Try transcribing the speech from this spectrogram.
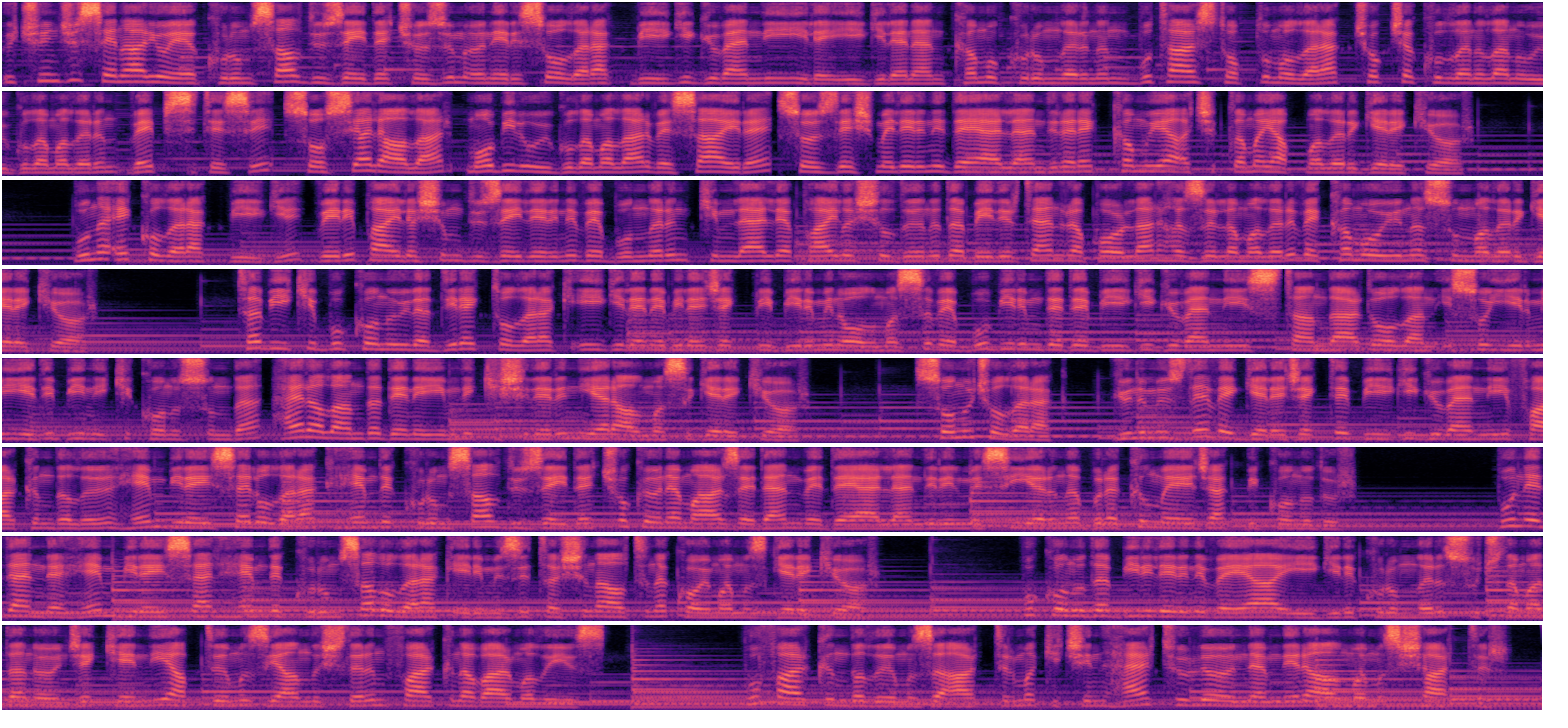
Üçüncü senaryoya kurumsal düzeyde çözüm önerisi olarak bilgi güvenliği ile ilgilenen kamu kurumlarının bu tarz toplum olarak çokça kullanılan uygulamaların web sitesi, sosyal ağlar, mobil uygulamalar vesaire sözleşmelerini değerlendirerek kamuya açıklama yapmaları gerekiyor. Buna ek olarak bilgi, veri paylaşım düzeylerini ve bunların kimlerle paylaşıldığını da belirten raporlar hazırlamaları ve kamuoyuna sunmaları gerekiyor. Tabii ki bu konuyla direkt olarak ilgilenebilecek bir birimin olması ve bu birimde de bilgi güvenliği standardı olan ISO 27002 konusunda her alanda deneyimli kişilerin yer alması gerekiyor. Sonuç olarak, günümüzde ve gelecekte bilgi güvenliği farkındalığı hem bireysel olarak hem de kurumsal düzeyde çok önem arz eden ve değerlendirilmesi yarına bırakılmayacak bir konudur. Bu nedenle hem bireysel hem de kurumsal olarak elimizi taşın altına koymamız gerekiyor. Bu konuda birilerini veya ilgili kurumları suçlamadan önce kendi yaptığımız yanlışların farkına varmalıyız. Bu farkındalığımızı arttırmak için her türlü önlemleri almamız şarttır.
